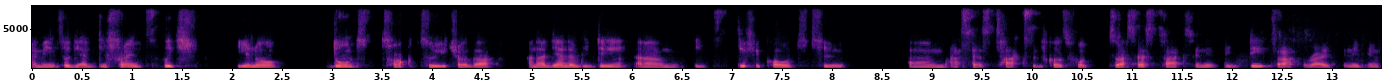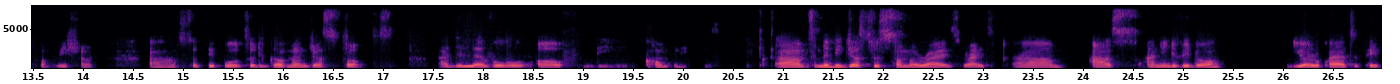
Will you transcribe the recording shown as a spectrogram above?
I mean, so they are different, which you know don't talk to each other. And at the end of the day, um, it's difficult to um, assess tax because for to assess tax, you need data, right? You need information. Uh, so people, so the government just stops at the level of the companies. Um, so maybe just to summarize, right? Um, as an individual, you're required to pay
